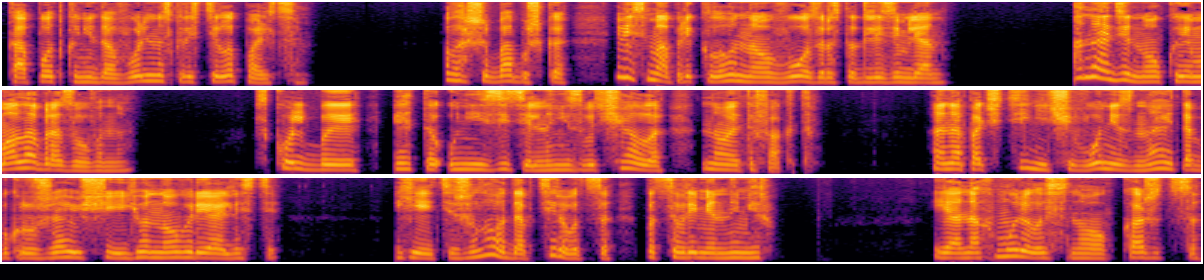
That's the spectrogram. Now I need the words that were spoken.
Капотка недовольно скрестила пальцы. «Ваша бабушка весьма преклонного возраста для землян. Она одинока и малообразована. Сколь бы это унизительно не звучало, но это факт. Она почти ничего не знает об окружающей ее новой реальности. Ей тяжело адаптироваться под современный мир. Я нахмурилась, но, кажется,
